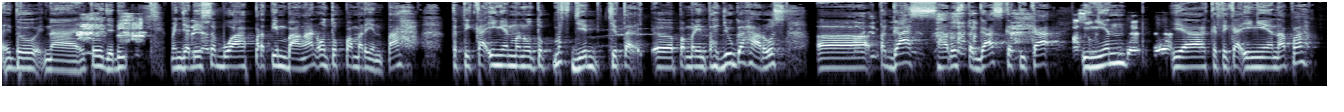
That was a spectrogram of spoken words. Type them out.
itu. Nah itu jadi menjadi sebuah pertimbangan untuk pemerintah ketika ingin menutup masjid kita uh, pemerintah juga harus uh, tegas harus tegas ketika ingin ya ketika ingin apa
